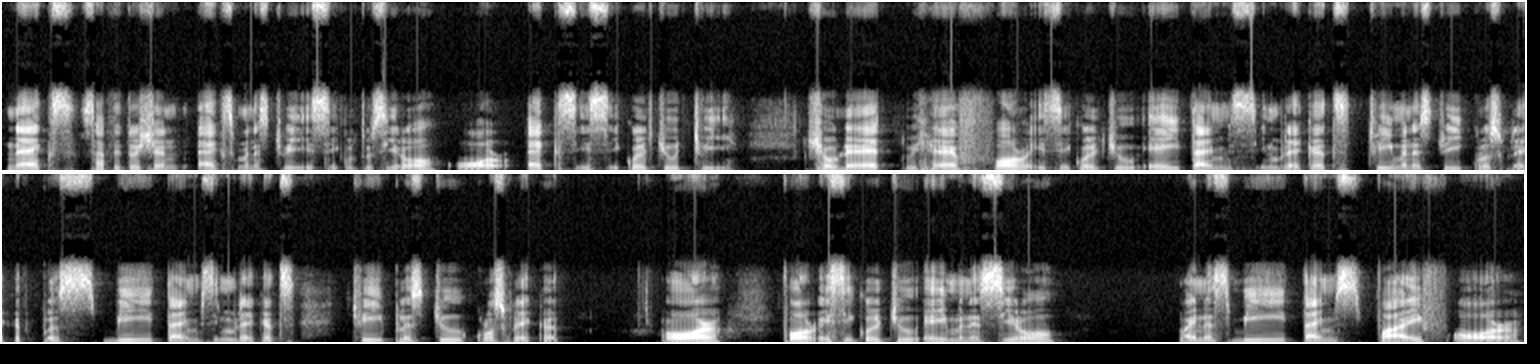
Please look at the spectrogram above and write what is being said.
Next substitution x minus 3 is equal to 0 or x is equal to 3 show that we have 4 is equal to a times in brackets 3 minus 3 close bracket plus b times in brackets 3 plus 2 close bracket. Or 4 is equal to a minus 0 minus b times 5 or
